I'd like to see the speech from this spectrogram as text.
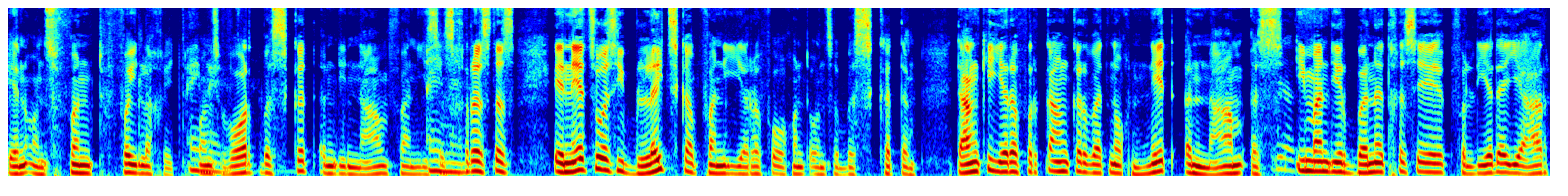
en ons vind veiligheid. Amen. Ons word beskut in die naam van Jesus Amen. Christus en net soos die blydskap van die Here volgens ons beskutting. Dankie Here vir kanker wat nog net 'n naam is. Yes. Iemand hier binne het gesê verlede jaar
